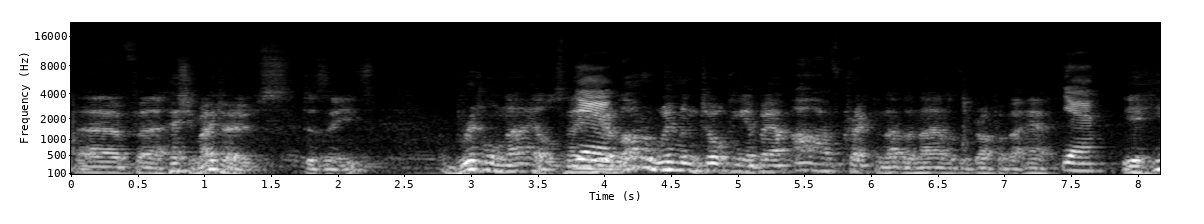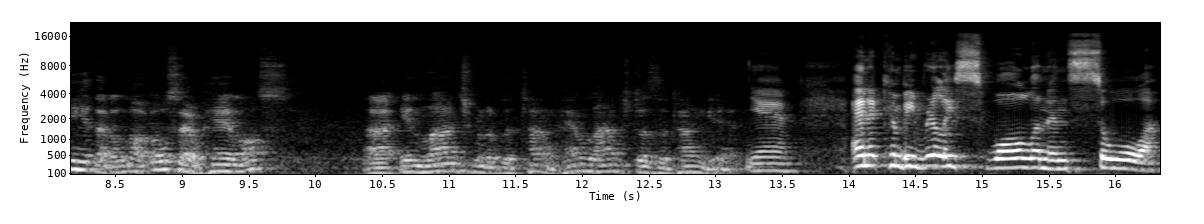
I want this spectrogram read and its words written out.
of uh, Hashimoto's disease. Brittle nails. Now you Yeah. hear a lot of women talking about, oh, I've cracked another nail at the drop of a hat. Yeah. You hear that a lot. Also, hair loss, uh, enlargement of the tongue. How large does the tongue get? Yeah. And it can be really swollen and sore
